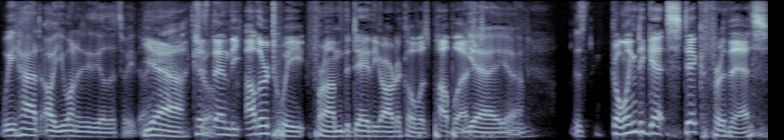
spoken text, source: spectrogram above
We had. Oh, you want to do the other tweet? don't you? Yeah, because Sure. then the other tweet from the day the article was published. Yeah, yeah. This- Going to get stick for this,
